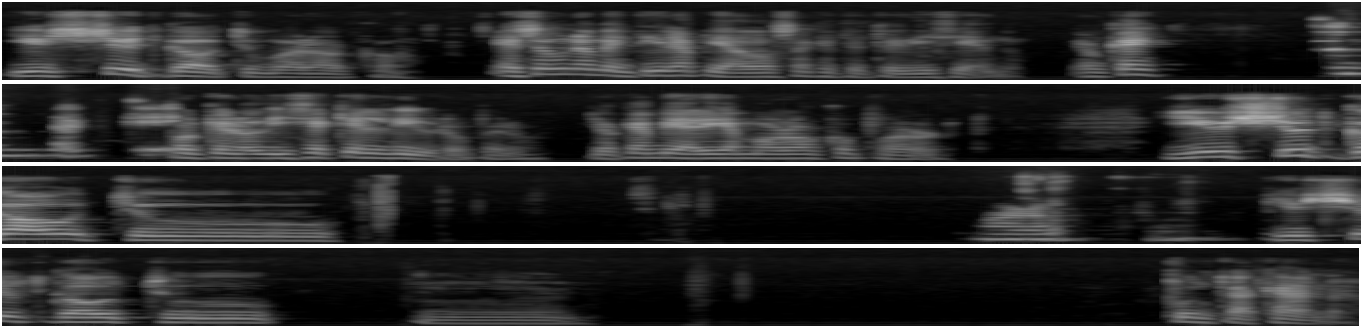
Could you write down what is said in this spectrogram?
You should go to Morocco. Eso es una mentira piadosa que te estoy diciendo. okay Okay. Porque lo dice aquí el libro, pero yo cambiaría Morocco por You should go to Morocco. You should go to mm, Punta Cana.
